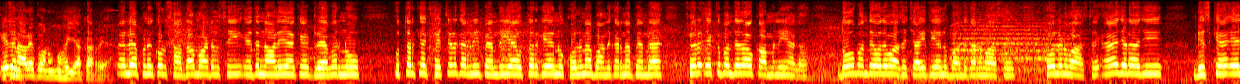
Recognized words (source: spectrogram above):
ਇਹਦੇ ਨਾਲ ਇਹ ਤੁਹਾਨੂੰ ਮੁਹੱਈਆ ਕਰ ਰਿਹਾ ਪਹਿਲੇ ਆਪਣੇ ਕੋਲ ਸਾਦਾ ਮਾਡਲ ਸੀ ਇਹਦੇ ਨਾਲ ਇਹ ਹੈ ਕਿ ਡਰਾਈਵਰ ਨੂੰ ਉਤਰ ਕੇ ਖੇਚਲ ਕਰਨੀ ਪੈਂਦੀ ਹੈ ਉਤਰ ਕੇ ਇਹਨੂੰ ਖੋਲਣਾ ਬੰਦ ਕਰਨਾ ਪੈਂਦਾ ਹੈ ਫਿਰ ਇੱਕ ਬੰਦੇ ਦਾ ਉਹ ਕੰਮ ਨਹੀਂ ਹੈਗਾ। ਦੋ ਬੰਦੇ ਉਹਦੇ ਵਾਸਤੇ ਚਾਹੀਦੇ ਇਹਨੂੰ ਬੰਦ ਕਰਨ ਵਾਸਤੇ ਖੋਲਣ ਵਾਸਤੇ। ਇਹ ਜਿਹੜਾ ਜੀ ਡਿਸਕ ਹੈ ਇਹ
